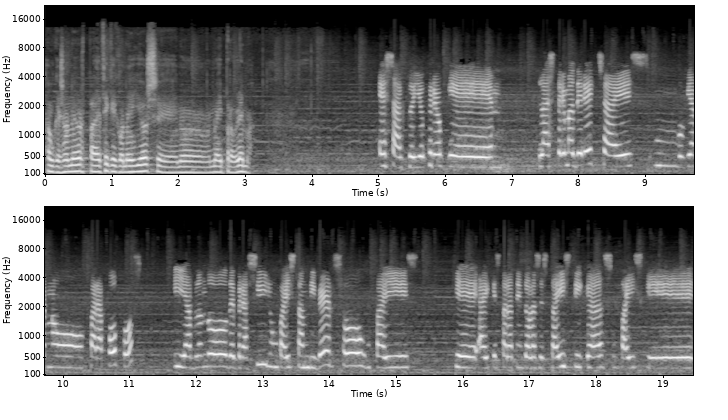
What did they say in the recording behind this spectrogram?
aunque son negros, parece que con ellos eh, no, no hay problema. Exacto, yo creo que la extrema derecha es un gobierno para pocos y hablando de Brasil, un país tan diverso, un país que hay que estar atento a las estadísticas, un país que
